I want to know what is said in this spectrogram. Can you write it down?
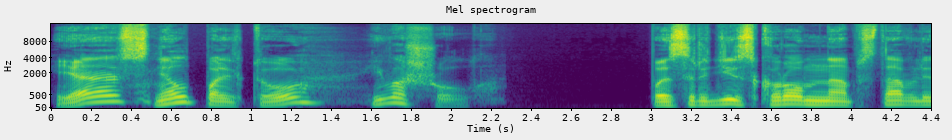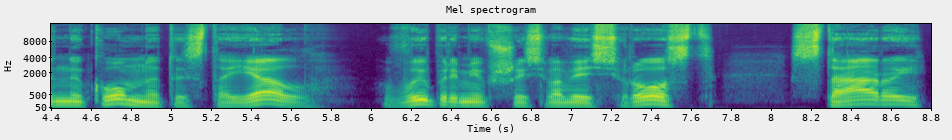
Я снял пальто и вошел. Посреди скромно обставленной комнаты стоял, выпрямившись во весь рост, старый,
